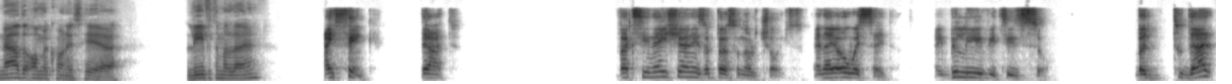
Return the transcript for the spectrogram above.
now that Omicron is here, leave them alone? I think that vaccination is a personal choice, and I always say that. I believe it is so. But to that,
